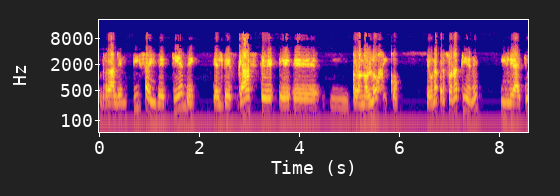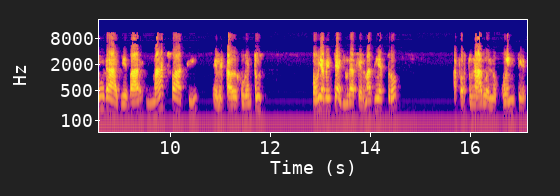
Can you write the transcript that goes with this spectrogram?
ralentiza y detiene el desgaste eh, eh, mm, cronológico que una persona tiene y le ayuda a llevar más fácil el estado de juventud. Obviamente ayuda a ser más diestro, afortunado, elocuente,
